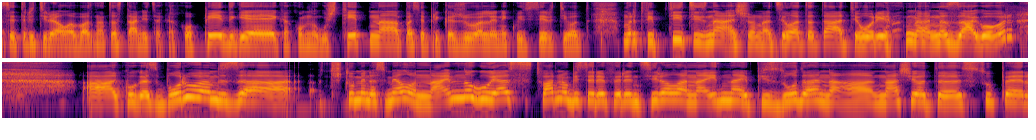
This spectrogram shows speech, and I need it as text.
се третирала базната станица како 5G, како многу штетна, па се прикажувале некои серти од мртви птици, знаеш, на целата таа теорија на, на заговор. А кога зборувам за што ме насмело најмногу, јас стварно би се референцирала на една епизода на нашиот супер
